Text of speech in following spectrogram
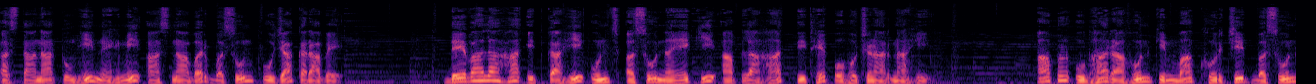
असताना तुम्ही नेहमी आसनावर बसून पूजा करावे. देवाला हा इतकाही उंच असू नये की आपला हात तिथे पोहोचणार नाही. आपण उभा राहून किंवा खुर्चीत बसून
